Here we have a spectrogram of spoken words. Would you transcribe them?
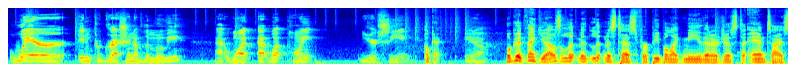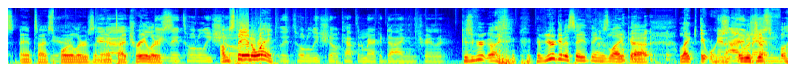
where in progression of the movie, at what at what point you're seeing. Okay. You know. Well, good. Thank you. That was a litmus, litmus test for people like me that are just anti anti spoilers and, uh, anti trailers. They, they totally show, I'm staying away. They totally show Captain America dying in the trailer. Because if you're if you're gonna say things like uh, like it was it Iron was just Man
